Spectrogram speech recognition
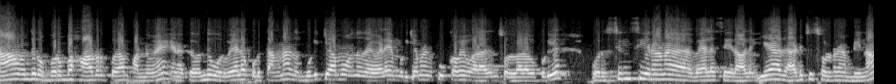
நான் வந்து ரொம்ப ரொம்ப ஹார்ட் ஒர்க் தான் பண்ணுவேன். எனக்கு வந்து ஒரு வேலை கொடுத்தாங்கன்னா அதை முடிக்காம வந்து அந்த வேலையை முடிக்காம எனக்கு தூக்கமே வராதுன்னு சொல்ல அளவுக்கூடிய ஒரு சின்சியரான வேலை செய்யற ஆளு. ஏன் அதை அடிச்சு சொல்றேன் அப்படின்னா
